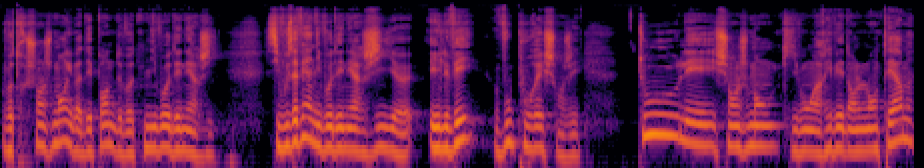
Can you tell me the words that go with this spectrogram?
votre changement, il va dépendre de votre niveau d'énergie. Si vous avez un niveau d'énergie euh, élevé, vous pourrez changer. Tous les changements qui vont arriver dans le long terme,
